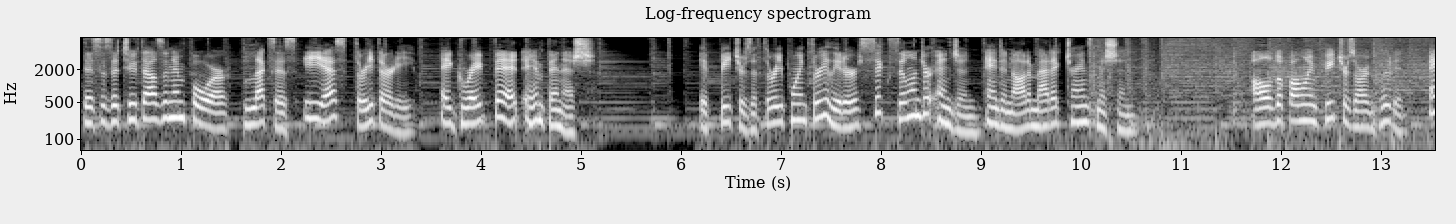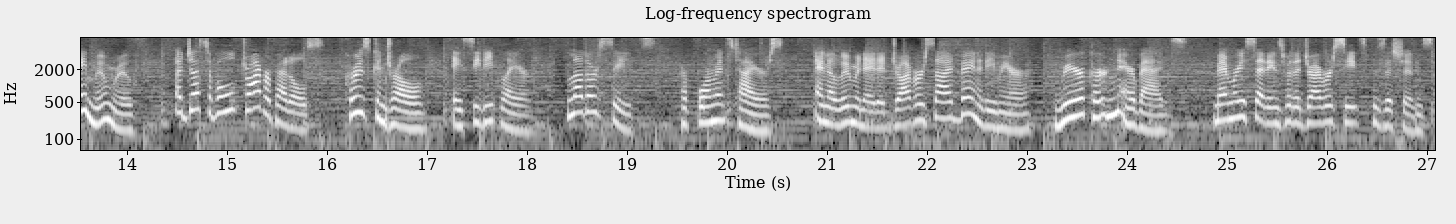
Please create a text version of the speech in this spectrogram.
This is a 2004 Lexus ES330, a great fit and finish. It features a 3.3-liter six-cylinder engine and an automatic transmission. All of the following features are included. A moonroof, adjustable driver pedals, cruise control, a CD player, leather seats, performance tires, an illuminated driver's side vanity mirror, rear curtain airbags, memory settings for the driver's seat's positions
